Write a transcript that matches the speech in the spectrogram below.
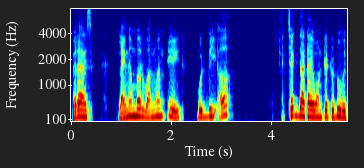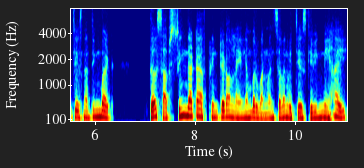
whereas line number 118 would be a check that I wanted to do, which is nothing but the substring that I have printed on line number 117, which is giving me high,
